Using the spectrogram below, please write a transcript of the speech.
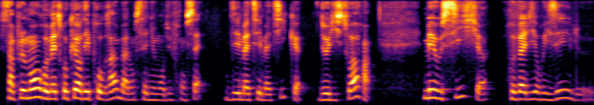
Simplement remettre au cœur des programmes l'enseignement du français, des mathématiques, de l'histoire, mais aussi revaloriser le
